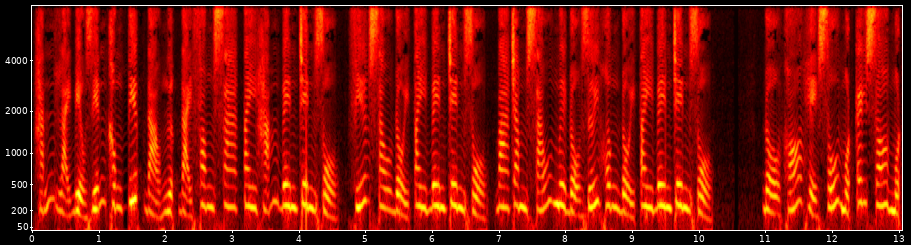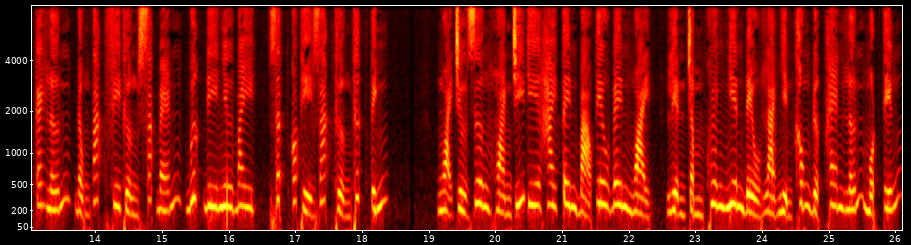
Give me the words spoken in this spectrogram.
hắn lại biểu diễn không tiếp đảo ngược đại phong xa tay hãm bên trên rổ, phía sau đổi tay bên trên rổ, 360 độ dưới hông đổi tay bên trên rổ. Độ khó hệ số một cái so một cái lớn, động tác phi thường sắc bén, bước đi như bay, rất có thị giác thưởng thức tính. Ngoại trừ Dương Hoàng Chí kia hai tên bảo tiêu bên ngoài, liền trầm khuyên nhiên đều là nhìn không được khen lớn một tiếng.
